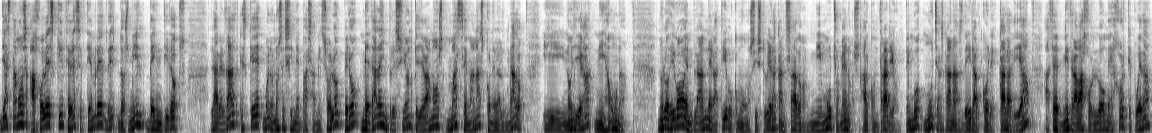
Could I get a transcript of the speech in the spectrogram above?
Ya estamos a jueves 15 de septiembre de 2022. La verdad es que, bueno, no sé si me pasa a mí solo, pero me da la impresión que llevamos más semanas con el alumnado y no llega ni a una. No lo digo en plan negativo, como si estuviera cansado, ni mucho menos. Al contrario, tengo muchas ganas de ir al cole cada día, hacer mi trabajo lo mejor que pueda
